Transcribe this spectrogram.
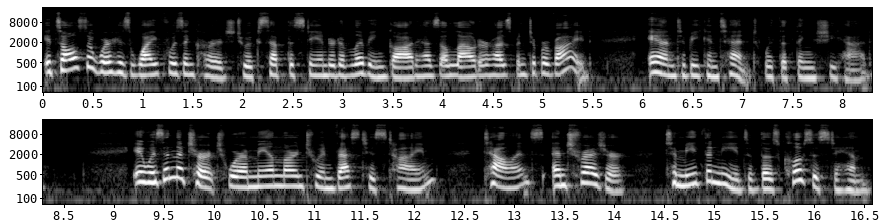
It's also where his wife was encouraged to accept the standard of living God has allowed her husband to provide and to be content with the things she had. It was in the church where a man learned to invest his time, talents, and treasure to meet the needs of those closest to him,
